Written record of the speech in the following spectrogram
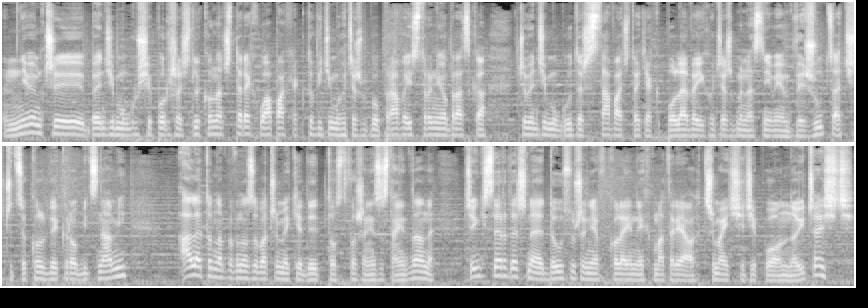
Nie wiem, czy będzie mógł się poruszać tylko na czterech łapach, jak to widzimy chociażby po prawej stronie obrazka, czy będzie mógł też stawać tak jak po lewej, chociażby nas, nie wiem, wyrzucać, czy cokolwiek robić z nami ale to na pewno zobaczymy, kiedy to stworzenie zostanie dodane. Dzięki serdeczne, do usłyszenia w kolejnych materiałach, trzymajcie się ciepło, no i cześć!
